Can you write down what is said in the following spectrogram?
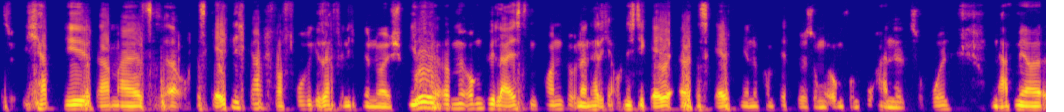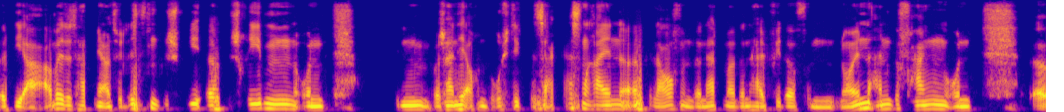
also ich habe die damals äh, auch das Geld nicht gehabt. Ich war froh, wie gesagt, wenn ich mir ein neues Spiel ähm, irgendwie leisten konnte und dann hätte ich auch nicht die Gel äh, das Geld, mir eine Komplettlösung irgendwo im Buchhandel zu holen und habe mir äh, die erarbeitet, habe mir also Listen äh, geschrieben und bin wahrscheinlich auch in berüchtigte Sackgassen reingelaufen. Äh, und dann hat man dann halt wieder von Neuem angefangen und äh,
